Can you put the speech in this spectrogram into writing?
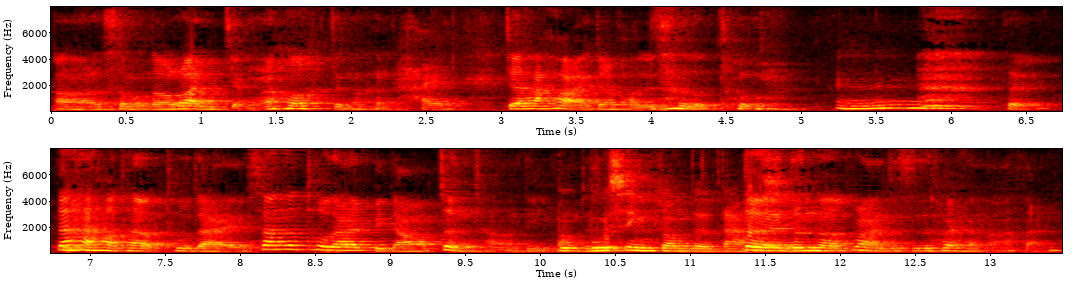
呃什么都乱讲，然后整个很嗨。结果他后来就跑去厕所吐。嗯，对，但还好他有吐在，算是吐在比较正常的地方，不就是不幸中的大对，真的，不然就是会很麻烦。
